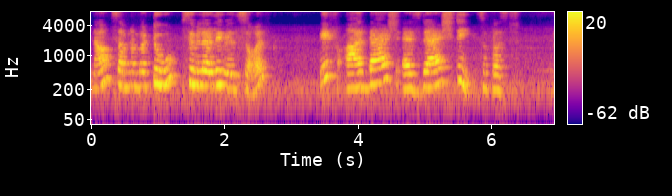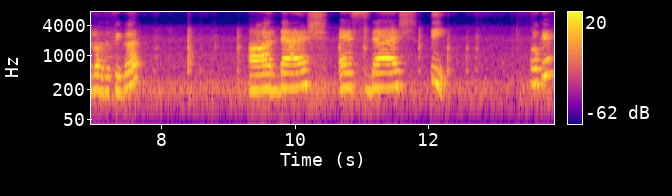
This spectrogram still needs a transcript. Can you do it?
Now, sum number 2. Similarly, we'll solve if r dash s dash t so first draw the figure. R dash s dash t. Okay?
